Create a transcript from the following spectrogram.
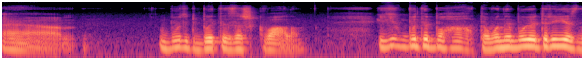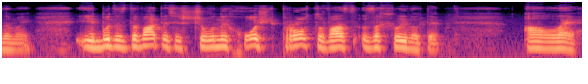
е, будуть бити за шквалом. Їх буде багато, вони будуть різними. І буде здаватися, що вони хочуть просто вас захлинути. Але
